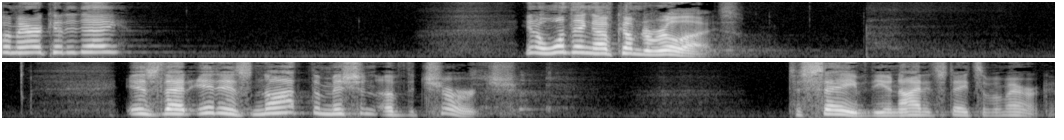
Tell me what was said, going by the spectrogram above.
America today? You know, one thing I've come to realize is that it is not the mission of the church to save the United States of America.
